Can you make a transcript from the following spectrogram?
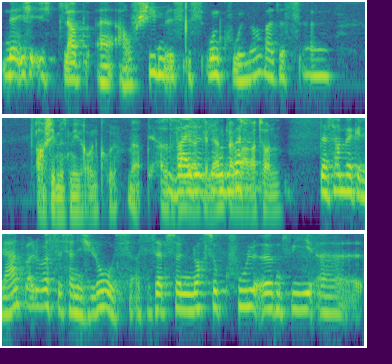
ne, ich, ich glaube, äh, aufschieben ist, ist uncool, ne? weil das. Äh, Aufschieben ist mega uncool. Ja. Also das weil haben wir ja gelernt beim was, Marathon. Das haben wir gelernt, weil du wirst es ja nicht los. Also selbst wenn du noch so cool irgendwie äh,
